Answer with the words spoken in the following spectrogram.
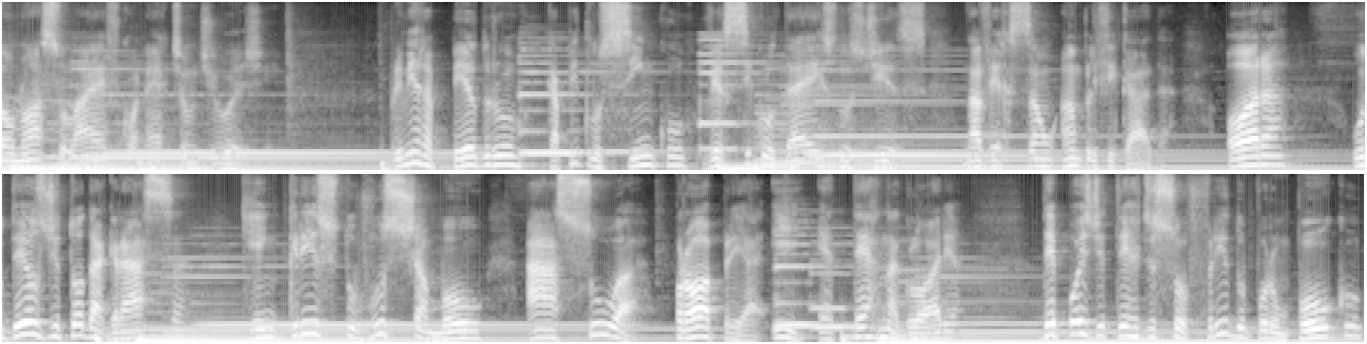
ao nosso Life Connection de hoje. 1 Pedro, capítulo 5, versículo 10 nos diz, na versão amplificada: Ora, o Deus de toda graça, que em Cristo vos chamou à sua própria e eterna glória, depois de terdes sofrido por um pouco,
